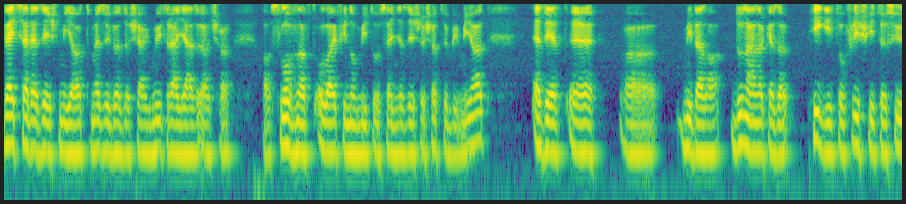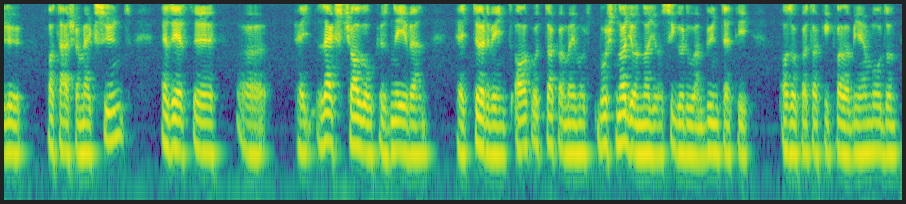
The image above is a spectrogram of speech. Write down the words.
vegyszerezés miatt, mezőgazdaság műtrágyázása, a szlovnaft olajfinomító szennyezése, stb. miatt. Ezért, mivel a Dunának ez a higító, frissítő szűrő hatása megszűnt, ezért egy Lex Csallóköz néven egy törvényt alkottak, amely most, most nagyon-nagyon szigorúan bünteti azokat, akik valamilyen módon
